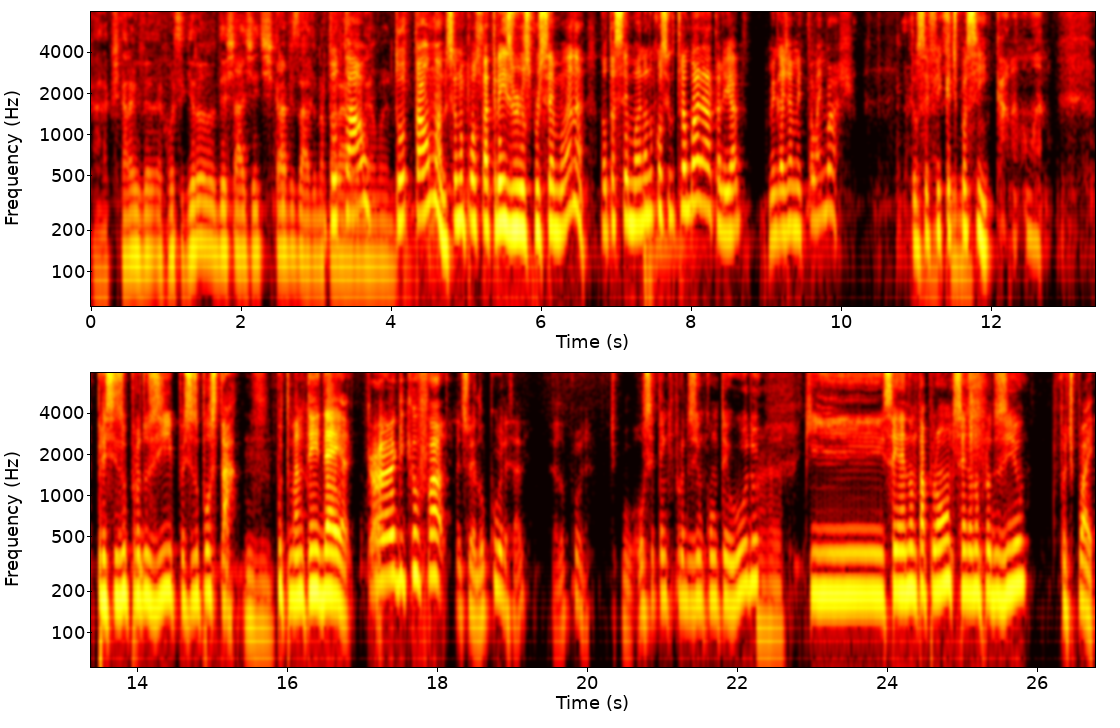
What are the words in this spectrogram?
Caraca, os caras conseguiram deixar a gente escravizado na Total, parada, né, mano? total, mano. Se eu não postar três reels por semana, na outra semana eu não consigo trabalhar, tá ligado? Meu engajamento tá lá embaixo. Então você fica tipo assim, caramba, mano. Preciso produzir, preciso postar. Uhum. Puta, mas não tem ideia. Caralho, o que, que eu faço? Isso é loucura, sabe? É loucura. Tipo, ou você tem que produzir um conteúdo Uhum. Que você ainda não tá pronto, você ainda não produziu. Então, tipo, aí,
